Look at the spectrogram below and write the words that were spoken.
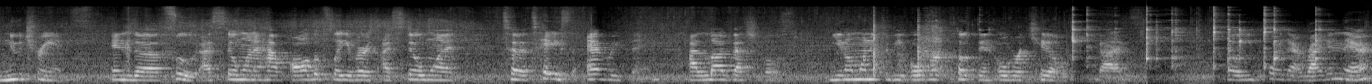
nutrients in the food. I still want to have all the flavors. I still want to taste everything. I love vegetables. You don't want it to be overcooked and overkill, guys. So you pour that right in there.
